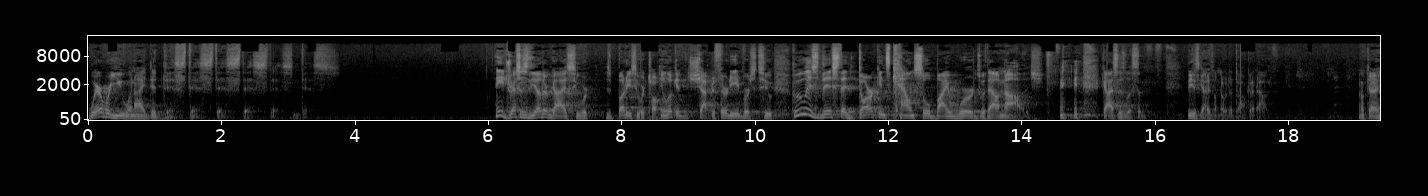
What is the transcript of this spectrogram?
Where were you when I did this, this, this, this, this, and this? And he addresses the other guys who were his buddies who were talking. Look at chapter 38, verse 2. Who is this that darkens counsel by words without knowledge? God says, listen, these guys don't know what they're talking about. Okay?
